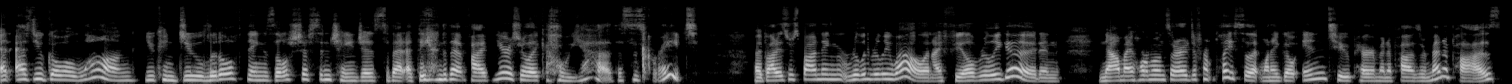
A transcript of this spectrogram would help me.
And as you go along, you can do little things, little shifts and changes so that at the end of that five years, you're like, oh, yeah, this is great. My body's responding really, really well, and I feel really good. And now my hormones are at a different place so that when I go into perimenopause or menopause,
